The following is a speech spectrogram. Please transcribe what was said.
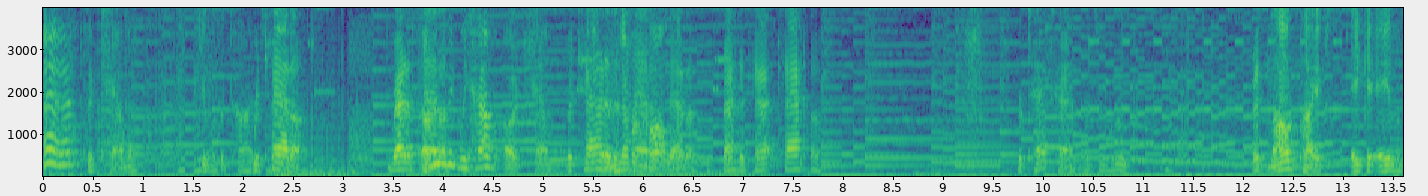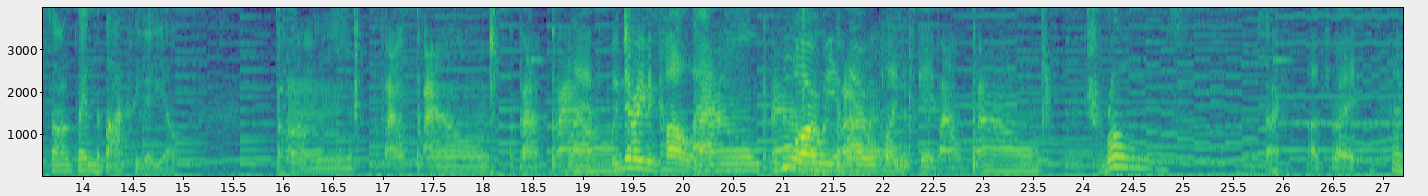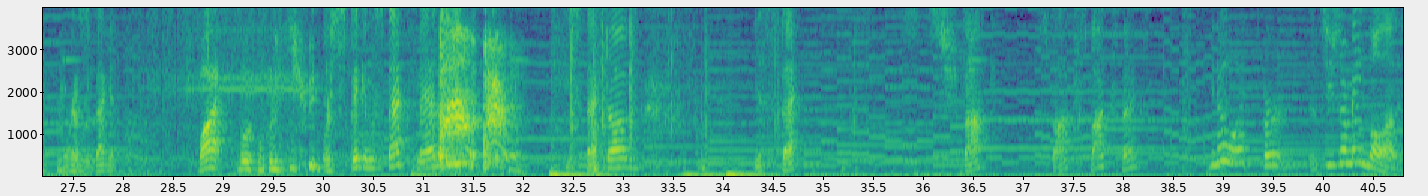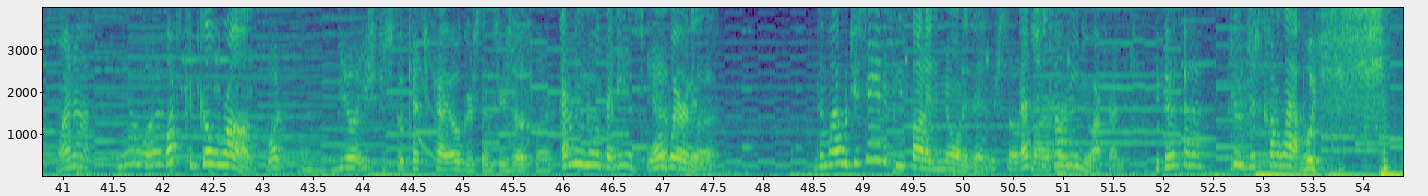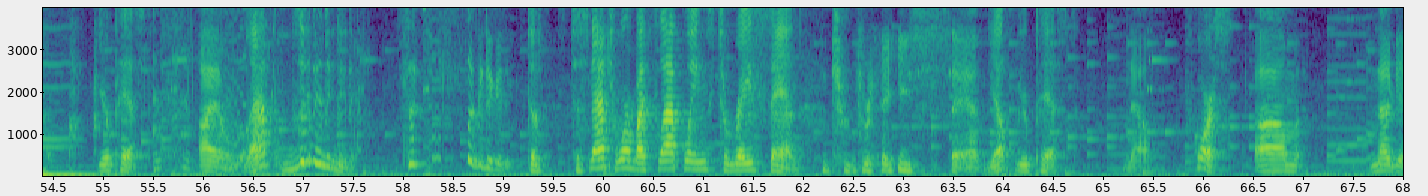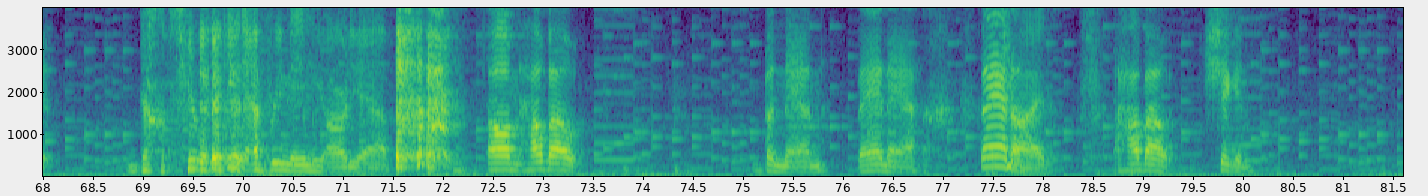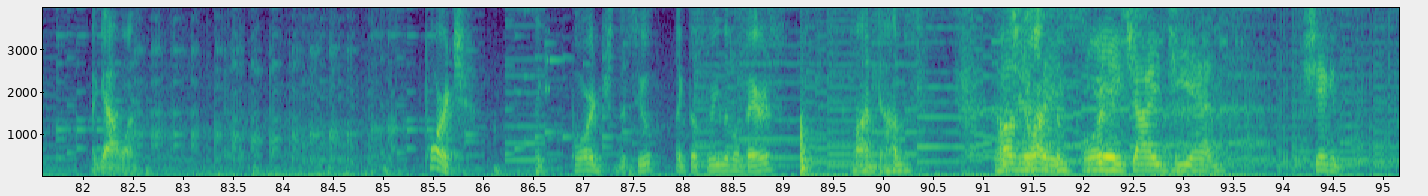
It's a camel. Get with the time. Ratata. I don't even think we have a camel. Ratata We've the never tata caught tata. Rat-a-tat-tata. Ratatat, that's a group. Loud Pipes, aka the song played in the Boxxy video. Laugh. We've never even caught a laugh. Who are we and why are we playing this game? Trolls. I'm sorry. That's right. We're gonna spec it. What? What, what are you? We're spicking the specs, man. you spec dog? You spec? S- s- Spock? Spock? Spock specs? You know what, Bert? Let's use our main ball on it. Why not? You know what? What could go wrong? What? You know what? You should just go catch a Kyogre since you're so smart. I don't even know what that is Yeah, or where it Then why would you say it if you thought I didn't know what it is? You're so That's smart, just how mean you are, friend. Yeah. Dude, just caught a lap. Boy, shh. You're pissed. I am. Lap? To To, to snatch worm by flap wings to raise sand. To raise sand. Yep, you're pissed. No. Of course. Um, Nugget. Dubz, you're picking every name we already have. Um, how about banan? Banana. Banana. Tried. How about chicken? I got one. Porridge. Like porridge, the soup? Like the three little bears? Come on, Dubz. Don't you want some porridge? C-H-I-G-N. Chicken.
